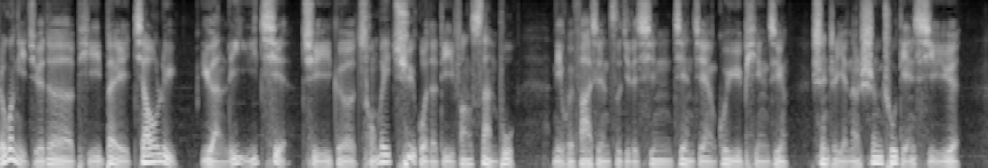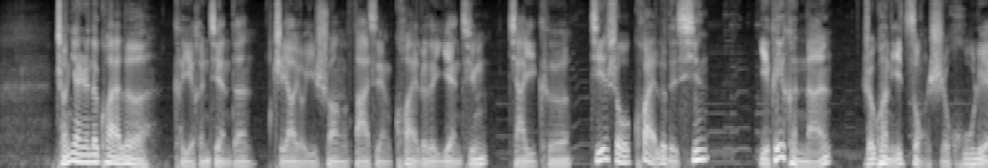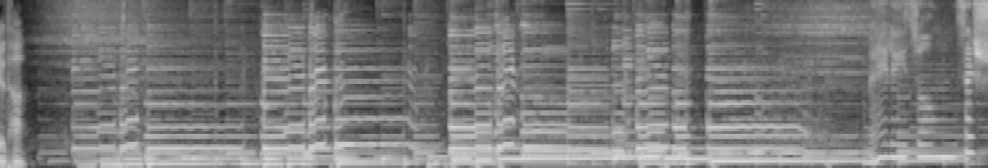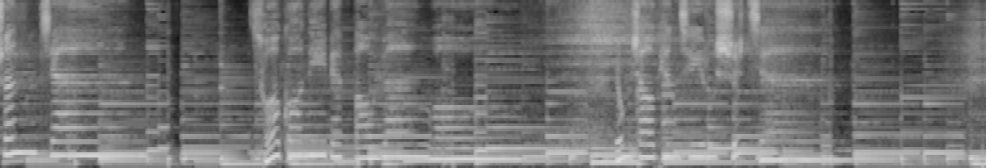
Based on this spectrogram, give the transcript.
如果你觉得疲惫、焦虑，远离一切。去一个从未去过的地方散步，你会发现自己的心渐渐归于平静，甚至也能生出点喜悦。成年人的快乐可以很简单，只要有一双发现快乐的眼睛，加一颗接受快乐的心，也可以很难。如果你总是忽略它。瞬间，错过你别抱怨我。用照片记录时间，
